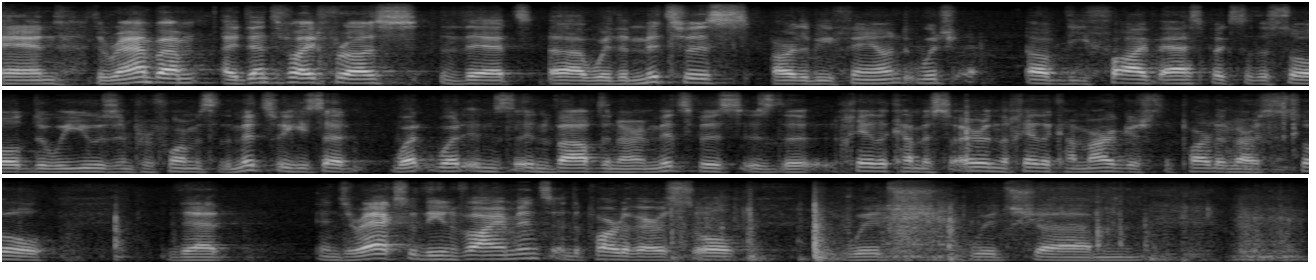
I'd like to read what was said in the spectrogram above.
And the Rambam identified for us that uh, where the mitzvahs are to be found, which of the five aspects of the soul do we use in performance of the mitzvah? He said what, what is involved in our mitzvahs is the chelik hamasayr and the chelik hamargish, the part of our soul that interacts with the environment, and the part of our soul which which um,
